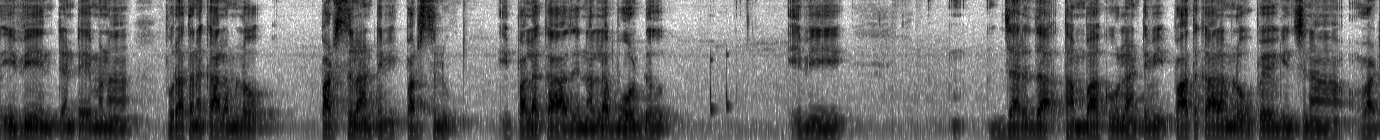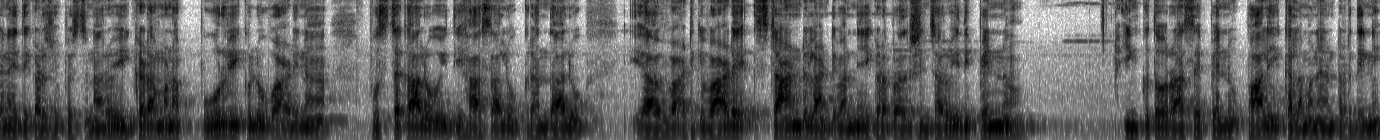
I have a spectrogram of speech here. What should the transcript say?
ఇవి ఏంటంటే మన పురాతన కాలంలో పర్స్ లాంటివి పర్సులు. ఈ పలక అది నల్ల బోర్డు ఇవి జర్దా తంబాకు లాంటివి పాతకాలంలో ఉపయోగించిన వాటిని అయితే ఇక్కడ చూపిస్తున్నారు. ఇక్కడ మన పూర్వీకులు వాడిన పుస్తకాలు ఇతిహాసాలు గ్రంథాలు వాటికి వాడే స్టాండ్ లాంటివన్నీ ఇక్కడ ప్రదర్శించారు. ఇది పెన్ను ఇంకుతో రాసే పెన్ను పాలీ కలం అని అంటారు దీన్ని.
